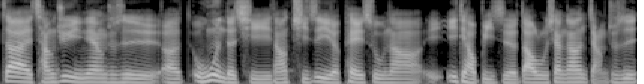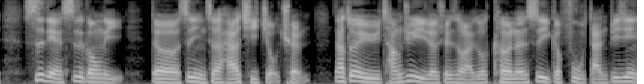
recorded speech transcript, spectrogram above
在长距离那样，就是呃稳稳的骑，然后骑自己的配速，那一一条笔直的道路，像刚刚讲，就是四点四公里的自行车还要骑九圈，那对于长距离的选手来说，可能是一个负担，毕竟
